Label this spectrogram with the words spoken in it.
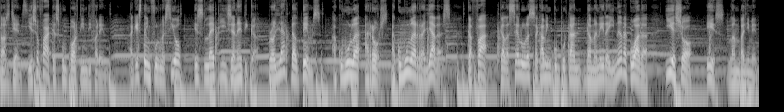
dels gens, i això fa que es comportin diferent. Aquesta informació és l'epigenètica, però al llarg del temps acumula errors, acumula ratllades, que fa que les cèl·lules s'acabin comportant de manera inadequada i això és l'envelliment.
